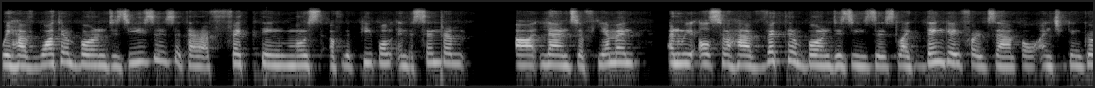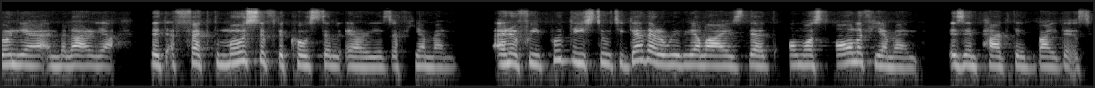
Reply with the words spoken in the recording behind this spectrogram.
We have waterborne diseases that are affecting most of the people in the central uh, lands of Yemen. And we also have vector-borne diseases like dengue, for example, and chikungunya and malaria that affect most of the coastal areas of Yemen. And if we put these two together, we realize that almost all of Yemen is impacted by this.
